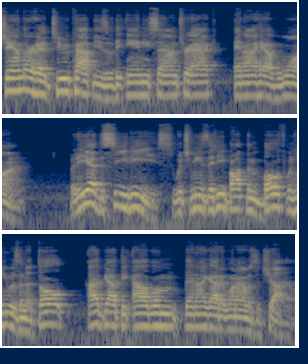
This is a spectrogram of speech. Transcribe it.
Chandler had two copies of the Annie soundtrack, and I have one. But he had the CDs, which means that he bought them both when he was an adult. I've got the album, then I got it when I was a child.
